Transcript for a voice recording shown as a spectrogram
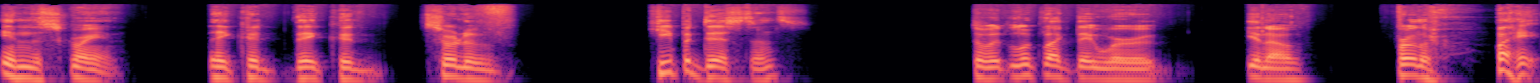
in the screen. They could they could sort of keep a distance so it looked like they were, you know, further away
